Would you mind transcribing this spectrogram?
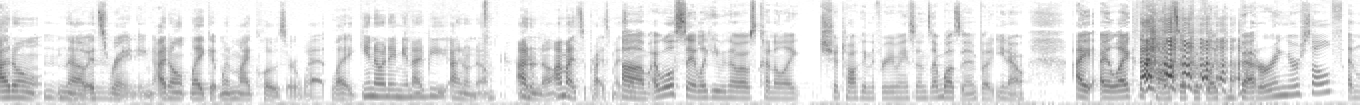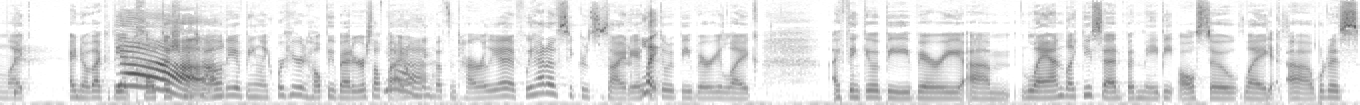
I don't know. It's raining. I don't like it when my clothes are wet. Like, you know what I mean? I'd be, I don't know. I don't know. I might surprise myself. Um, I will say, like, even though I was kind of like shit talking the Freemasons, I wasn't, but you know, I I like the concept of like bettering yourself and like. I know that could be a cultish mentality of being like, we're here to help you better yourself, but I don't think that's entirely it. If we had a secret society, I Like- think it would be very like, I think it would be very um, land, like you said, but maybe also like, Yes. uh, what is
